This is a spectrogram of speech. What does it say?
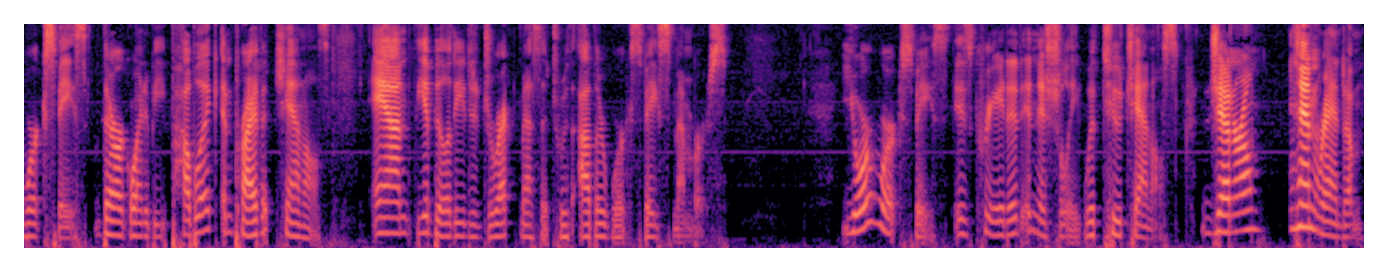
workspace, there are going to be public and private channels and the ability to direct message with other workspace members. Your workspace is created initially with two channels general and random,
